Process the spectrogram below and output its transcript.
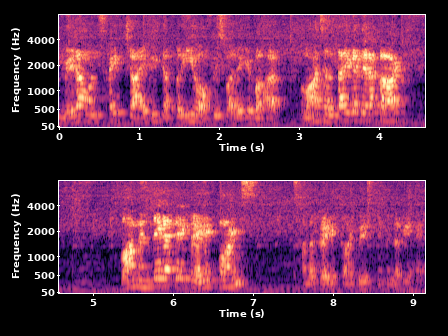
मेरा ऑन साइड चाय की टपरी है ऑफ़िस वाले के बाहर। वहाँ चलता है क्या तेरा कार्ड वहाँ मिलते तेरे क्रेडिट पॉइंट्स साला क्रेडिट कार्ड बेचने में लगे हैं।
